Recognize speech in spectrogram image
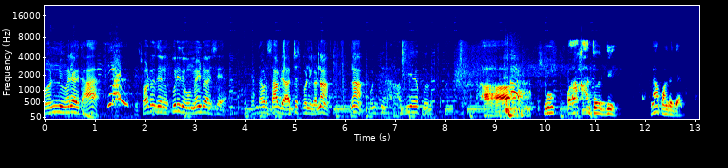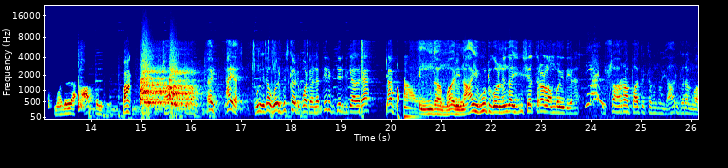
மண்ணு மாதிரி ஆகுதா? நீ சொல்றது எனக்கு புரியுது உன் மைண்ட் வாய்ஸ் இருந்தா கூட சாப்பிடு அட்ஜஸ்ட் பண்ணிக்கோண்ணா. அண்ணா கொஞ்ச நேரம் அப்படியே போயிடு. ஆஹா சூப்பரா காத்து வருது. என்ன பண்றது? முதல்ல ஆஃப் பண்ணுறது நாய உனக்கு தான் ஒரு பிஸ்கட் போட்டேன்ல திருப்பி திருப்பி கேட்குற இந்த மாதிரி நாய் வீட்டுக்கு ஒன்று இருந்தால் ஈஸியாக திரள அம்பளுக்குது உஷாராக பார்த்து திறந்தோம் யாரு இருக்கிறாங்க?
